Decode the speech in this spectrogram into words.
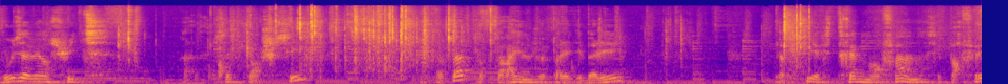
Vous avez ensuite cette planche-ci. Donc pareil, hein, je ne vais pas les déballer. Là aussi extrêmement fin, hein, c'est parfait.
